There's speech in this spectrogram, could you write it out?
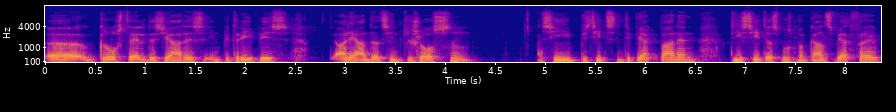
Großteil des Jahres in Betrieb ist. Alle anderen sind geschlossen. Sie besitzen die Bergbahnen, die sie, das muss man ganz wertfrei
